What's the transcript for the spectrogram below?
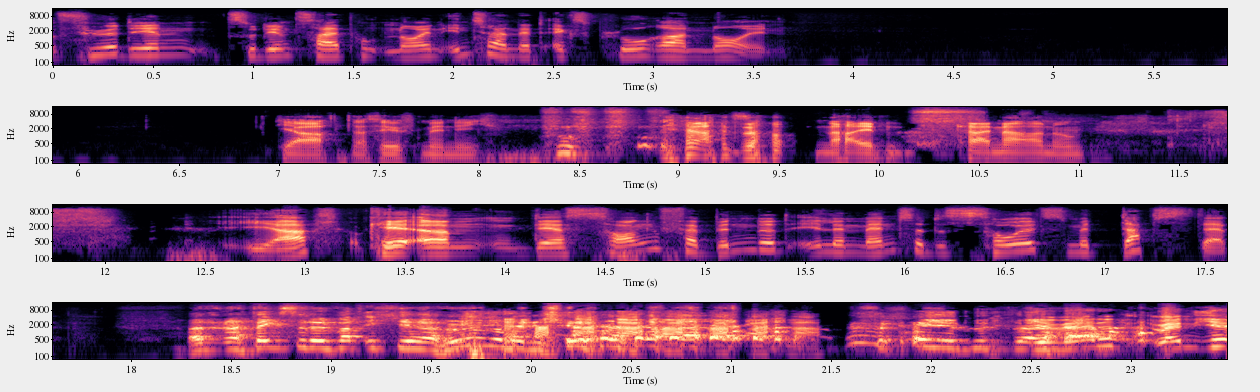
für den zu dem Zeitpunkt neuen Internet Explorer 9. Ja, das hilft mir nicht. also, nein, keine Ahnung. Ja, okay. Ähm, der Song verbindet Elemente des Souls mit Dubstep. Was, was denkst du denn, was ich hier höre, wenn ich hier sitze? Ihr werdet, wenn ihr,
